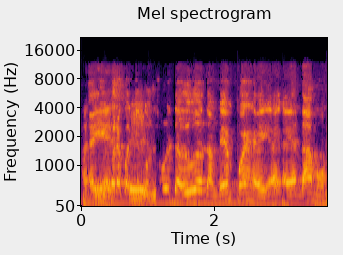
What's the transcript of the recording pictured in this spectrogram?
Así ahí es. para cualquier eh, consulta, duda también, pues ahí, ahí andamos.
